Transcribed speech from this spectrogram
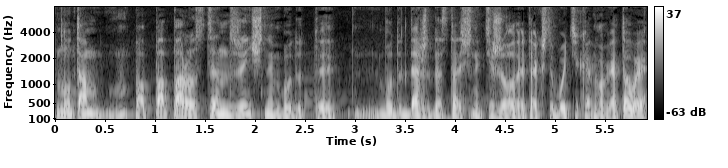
ну, там по, по пару сцен с женщинами будут, э, будут даже достаточно тяжелые, так что будьте к этому готовы.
